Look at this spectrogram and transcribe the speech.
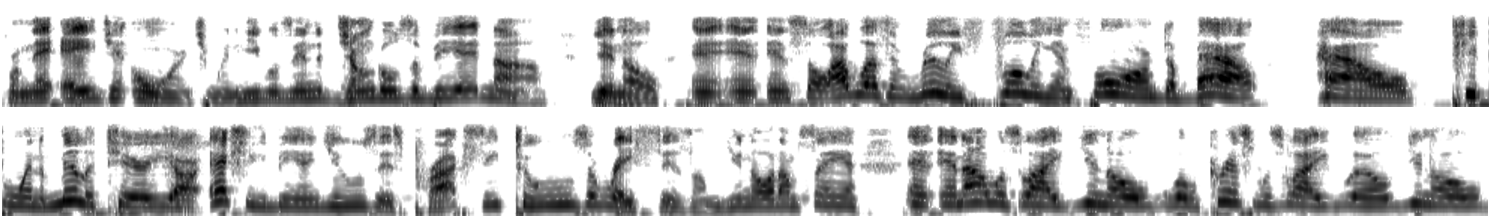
from that Agent Orange when he was in the jungles of Vietnam. You know, and, and, and so I wasn't really fully informed about how people in the military are actually being used as proxy tools of racism. You know what I'm saying? And and I was like, you know, well, Chris was like, well, you know,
